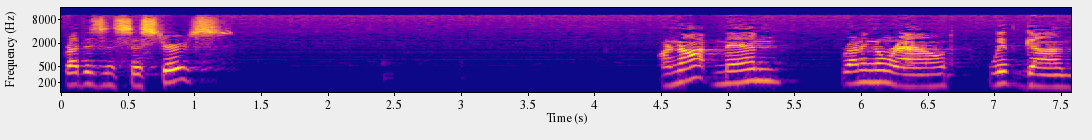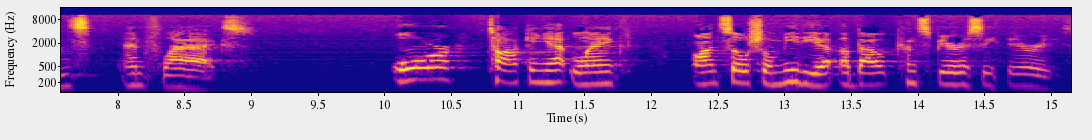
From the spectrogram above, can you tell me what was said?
brothers and sisters, are not men running around with guns and flags or talking at length on social media about conspiracy theories.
